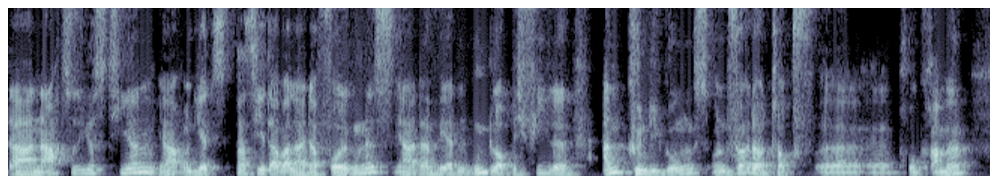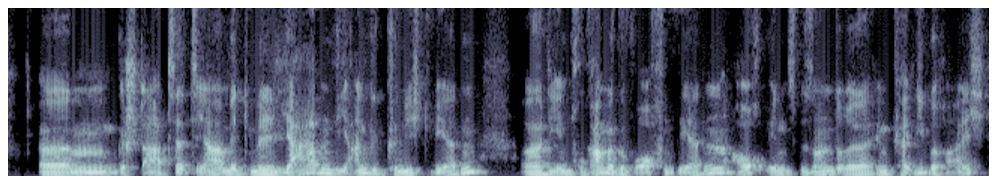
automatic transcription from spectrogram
da nachzujustieren. Ja, und jetzt passiert aber leider Folgendes: Ja, da werden unglaublich viele Ankündigungs- und Fördertopfprogramme äh, ähm, gestartet, ja, mit Milliarden, die angekündigt werden, äh, die in Programme geworfen werden, auch insbesondere im KI-Bereich.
